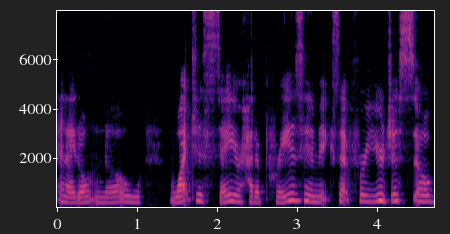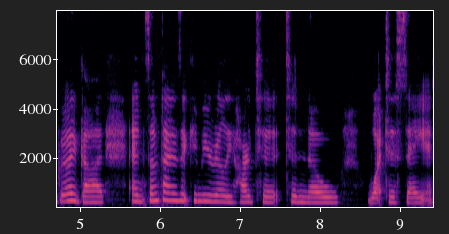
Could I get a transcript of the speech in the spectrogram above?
and I don't know what to say or how to praise him except for you're just so good God and sometimes it can be really hard to to know what to say and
